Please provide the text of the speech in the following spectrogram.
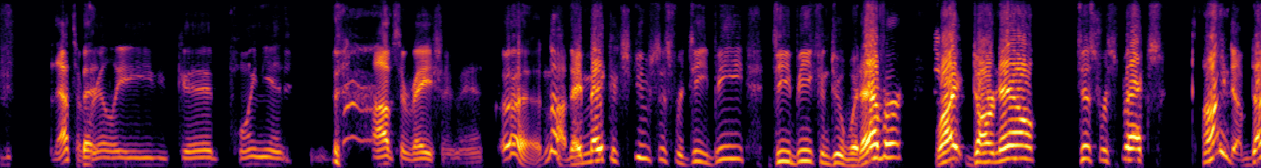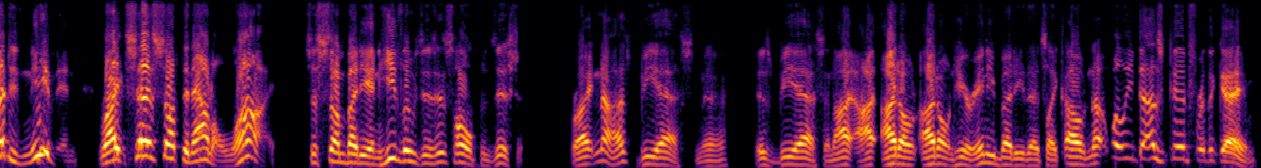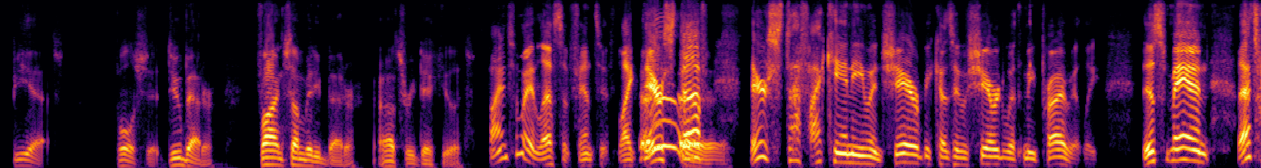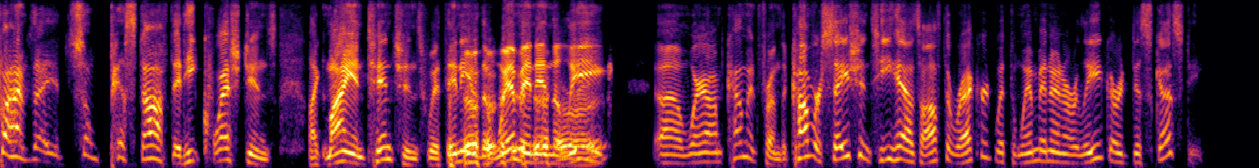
that's a really good poignant observation, man. Uh, no, they make excuses for DB. DB can do whatever, right? Darnell disrespects, kind of, doesn't even, right? Says something out of line to somebody and he loses his whole position, right? No, that's BS, man. It's BS, and I, I, I don't, I don't hear anybody that's like, oh no, well he does good for the game. BS, bullshit. Do better. Find somebody better. That's ridiculous. Find somebody less offensive. Like their stuff, there's stuff I can't even share because it was shared with me privately. This man, that's why I'm so pissed off that he questions like my intentions with any of the women in the league. Uh, where I'm coming from, the conversations he has off the record with the women in our league are disgusting.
